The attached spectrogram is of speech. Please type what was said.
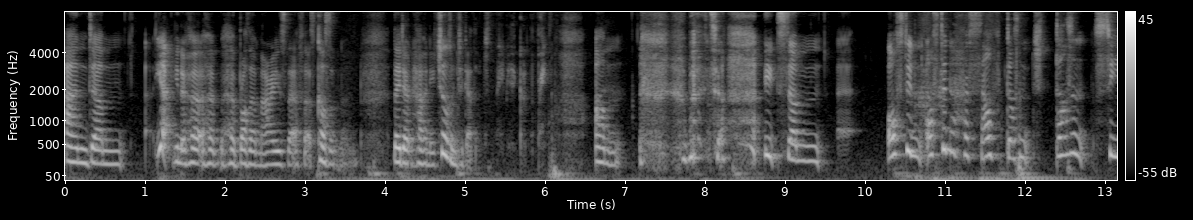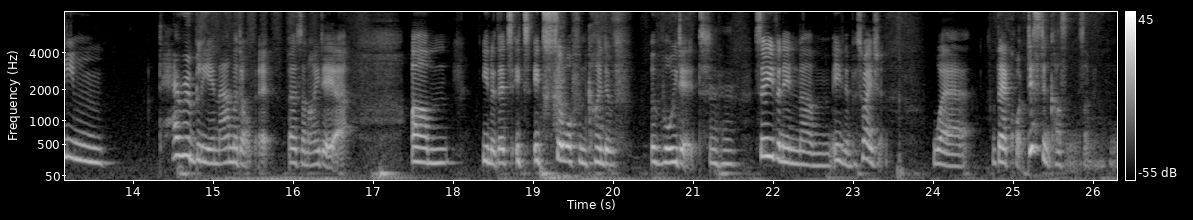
and um, yeah, you know, her, her her brother marries their first cousin, and they don't have any children together, which is maybe a good thing. Um, but uh, it's um, Austen Austen herself doesn't doesn't seem terribly enamored of it as an idea. Um, you know, it's it's it's so often kind of avoided. So even in um, even in Persuasion, where they're quite distant cousins, I mean,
